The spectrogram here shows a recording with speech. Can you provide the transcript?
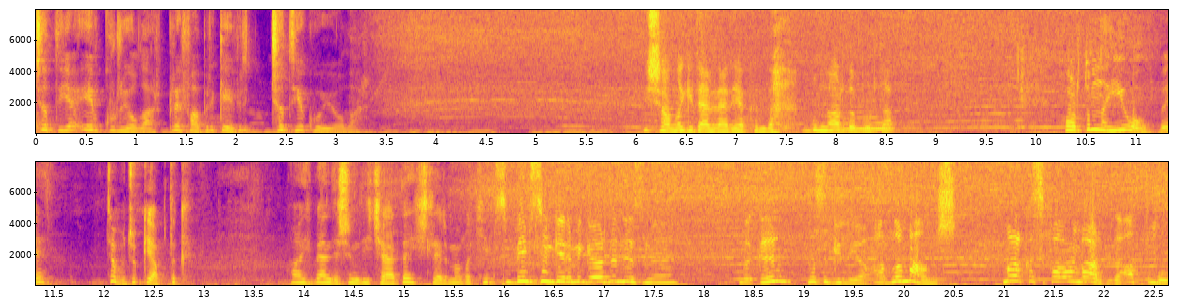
çatıya ev kuruyorlar. Prefabrik evi çatıya koyuyorlar. İnşallah giderler yakında. Bunlar da burada. Hortumla iyi oldu be. Çabucuk yaptık. Ay ben de şimdi içeride işlerime bakayım. Benim süngerimi gördünüz mü? Bakın nasıl gülüyor. Ablam almış. Markası falan vardı da attım onu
